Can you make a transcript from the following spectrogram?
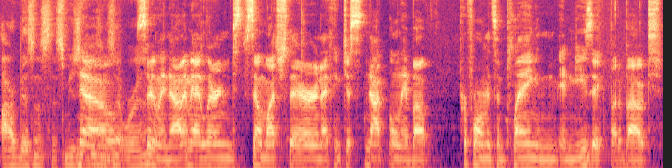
our business this music business that we're in? certainly not. I mean, I learned so much there, and I think just not only about performance and playing and, and music, but about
